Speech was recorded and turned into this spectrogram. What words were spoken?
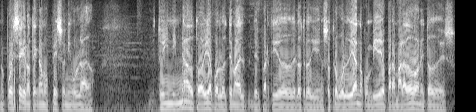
No puede ser que no tengamos peso en ningún lado. Estoy indignado todavía por lo, el tema del, del partido del otro día. Y nosotros boludeando con video para Maradona y todo eso.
